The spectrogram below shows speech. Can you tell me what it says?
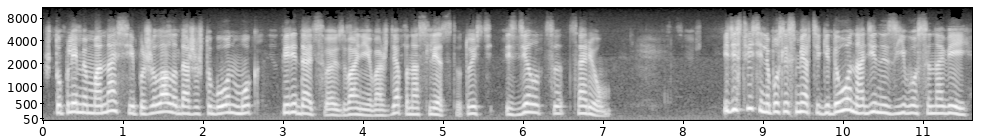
что племя Манасии пожелало даже, чтобы он мог передать свое звание вождя по наследству, то есть сделаться царем. И действительно, после смерти Гидеона один из его сыновей,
